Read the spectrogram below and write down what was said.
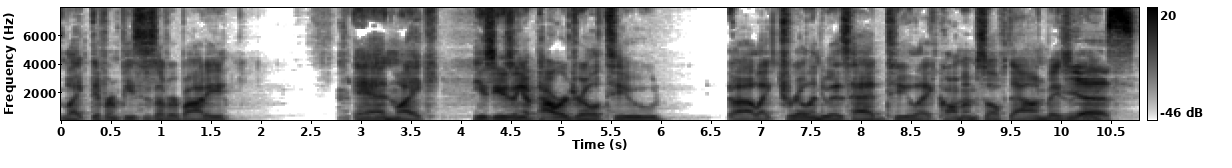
like different pieces of her body, and like he's using a power drill to uh, like drill into his head to like calm himself down, basically. Yes.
